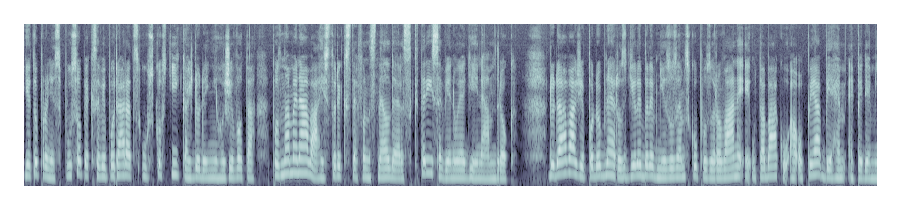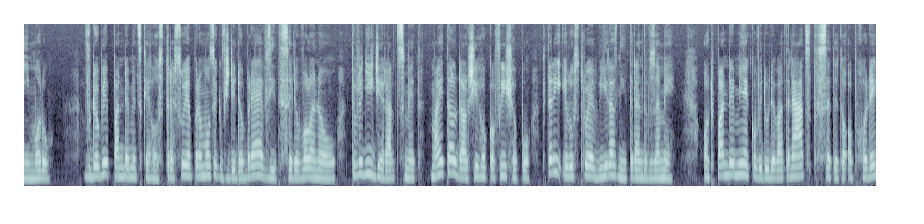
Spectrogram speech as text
je to pro ně způsob, jak se vypořádat s úzkostí každodenního života, poznamenává historik Stefan Snelders, který se věnuje dějinám drog. Dodává, že podobné rozdíly byly v Nizozemsku pozorovány i u tabáku a opia během epidemí moru. V době pandemického stresu je pro mozek vždy dobré vzít si dovolenou, tvrdí Gerard Smith, majitel dalšího coffee shopu, který ilustruje výrazný trend v zemi. Od pandemie COVID-19 se tyto obchody,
